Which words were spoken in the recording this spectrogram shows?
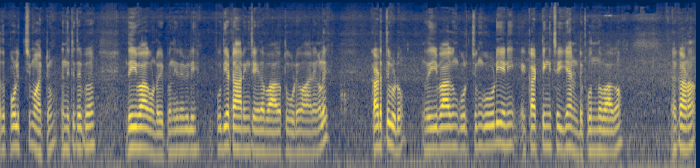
അത് പൊളിച്ച് മാറ്റും. എന്നിട്ട് ഇതിപ്പോൾ ദേ ഈ ഭാഗം ഉണ്ടല്ലോ. ഇപ്പോൾ നിലവിൽ പുതിയ ടാറിങ് ചെയ്ത ഭാഗത്തുകൂടി വാഹനങ്ങൾ കടത്തി വിടും. ഇത് ഈ ഭാഗം കുറച്ചും കൂടി ഇനി കട്ടിങ് ചെയ്യാനുണ്ട് കുന്ന് ഭാഗം. കാണാം.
